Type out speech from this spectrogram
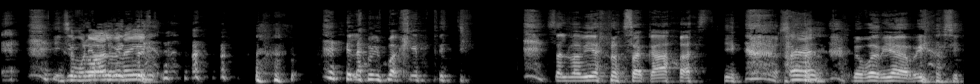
y Y se murió alguien ahí. Es la misma gente. tío. Salvavidas lo sacaba así. Eh, Lo podría arriba así.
